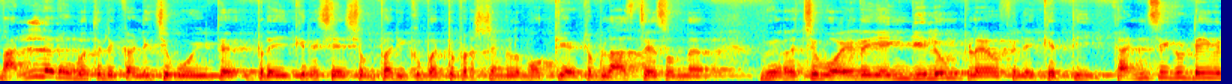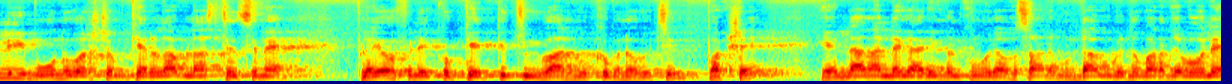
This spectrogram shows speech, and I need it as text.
നല്ല രൂപത്തിൽ കളിച്ചു പോയിട്ട് ബ്രേക്കിന് ശേഷം പരിക്കും മറ്റു പ്രശ്നങ്ങളും ഒക്കെ ആയിട്ട് ബ്ലാസ്റ്റേഴ്സ് ഒന്ന് വിറച്ചു പോയത് എങ്കിലും പ്ലേ ഓഫിലേക്ക് എത്തി. കൺസിക്യൂട്ടീവ്ലി മൂന്ന് വർഷം കേരള ബ്ലാസ്റ്റേഴ്സിനെ പ്ലേ ഓഫിലേക്കൊക്കെ എത്തിച്ചു ഇവാൻ ബുക്കുമനോവിച്ച് പക്ഷേ എല്ലാ നല്ല കാര്യങ്ങൾക്കും ഒരു അവസാനം ഉണ്ടാകുമെന്ന് പറഞ്ഞ പോലെ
